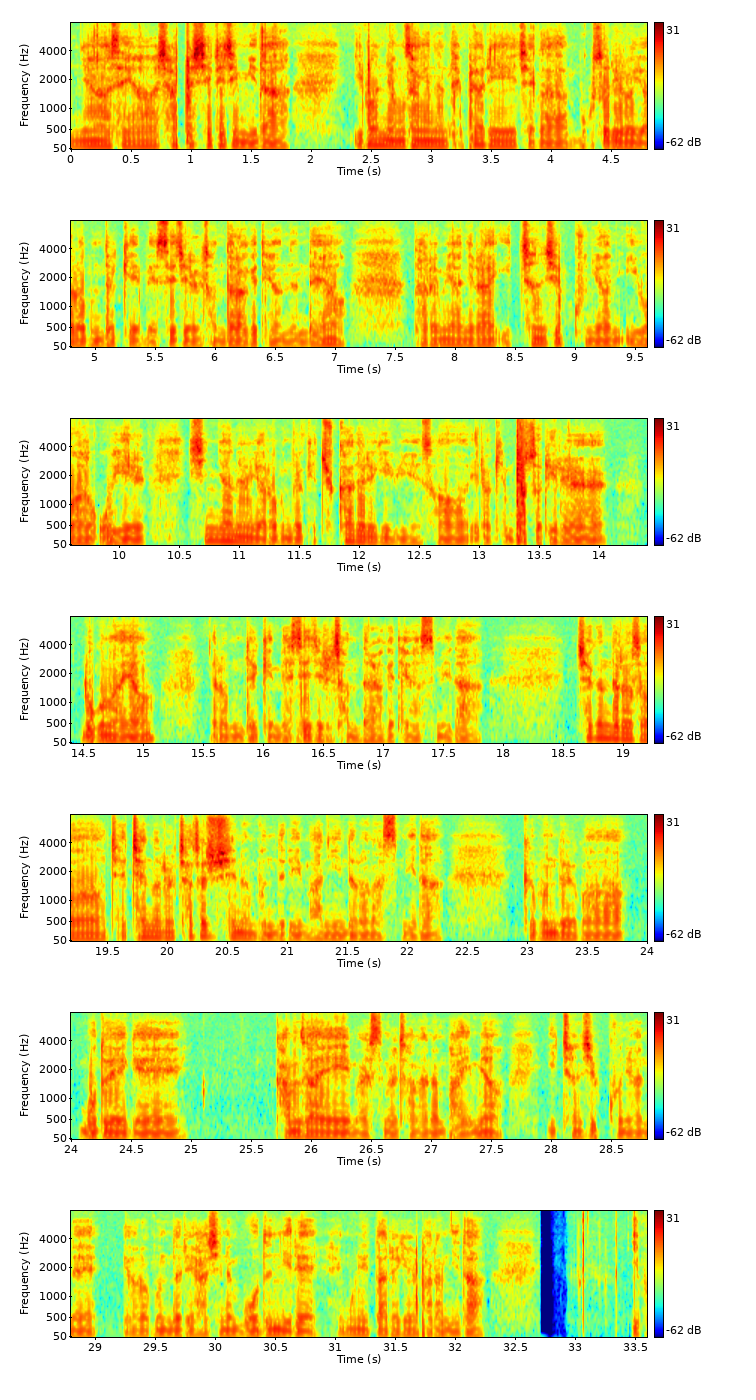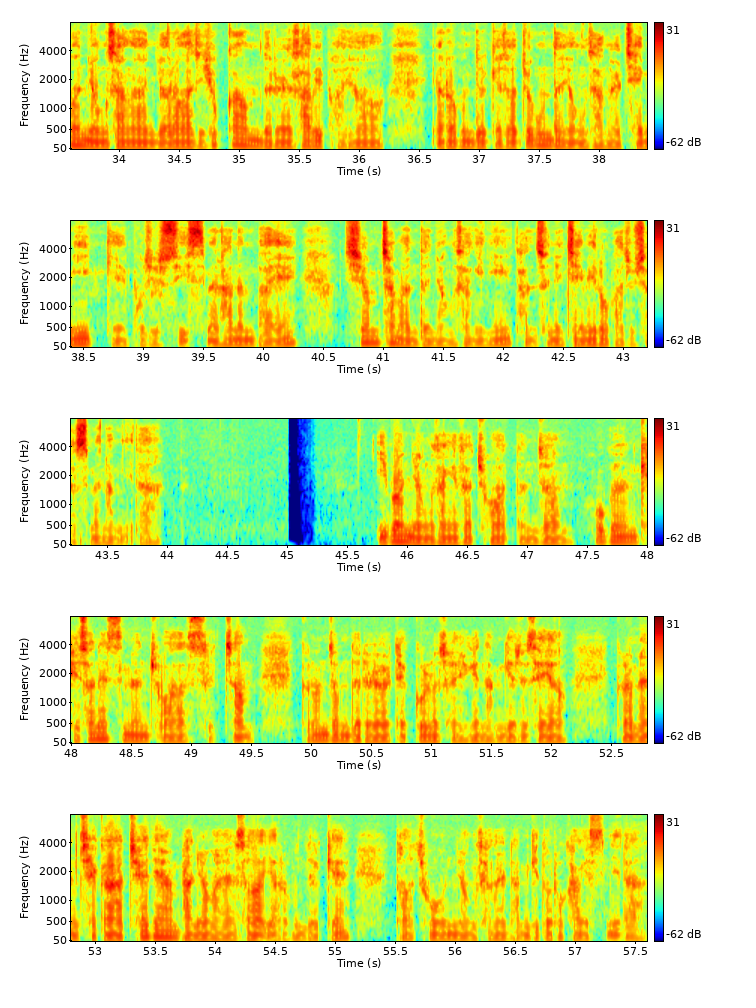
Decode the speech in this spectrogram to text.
안녕하세요. 샤프 시리즈입니다. 이번 영상에는 특별히 제가 목소리로 여러분들께 메시지를 전달하게 되었는데요. 다름이 아니라 2019년 2월 5일 신년을 여러분들께 축하드리기 위해서 이렇게 목소리를 녹음하여 여러분들께 메시지를 전달하게 되었습니다. 최근 들어서 제 채널을 찾아주시는 분들이 많이 늘어났습니다. 그분들과 모두에게 감사의 말씀을 전하는 바이며 2019년에 여러분들이 하시는 모든 일에 행운이 따르길 바랍니다. 이번 영상은 여러 가지 효과음들을 삽입하여 여러분들께서 조금 더 영상을 재미있게 보실 수 있으면 하는 바에 시험차 만든 영상이니 단순히 재미로 봐주셨으면 합니다. 이번 영상에서 좋았던 점 혹은 개선했으면 좋았을 점 그런 점들을 댓글로 저에게 남겨주세요. 그러면 제가 최대한 반영하여서 여러분들께 더 좋은 영상을 남기도록 하겠습니다.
